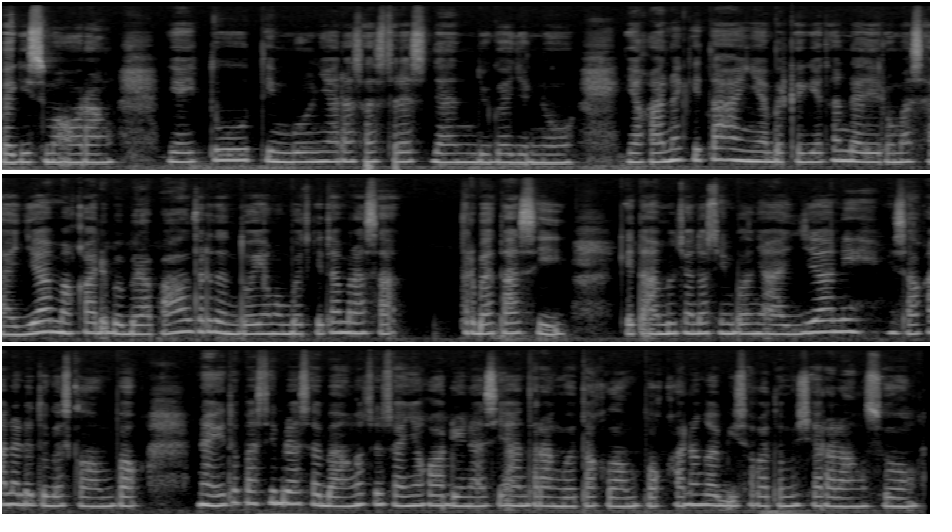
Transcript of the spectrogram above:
bagi semua orang, yaitu timbulnya rasa stres dan juga jenuh. Ya karena kita hanya berkegiatan dari rumah saja, maka ada beberapa hal tertentu yang membuat kita merasa terbatasi. Kita ambil contoh simpelnya aja nih, misalkan ada tugas kelompok. Nah itu pasti berasa banget susahnya koordinasi antara anggota kelompok karena nggak bisa ketemu secara langsung.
